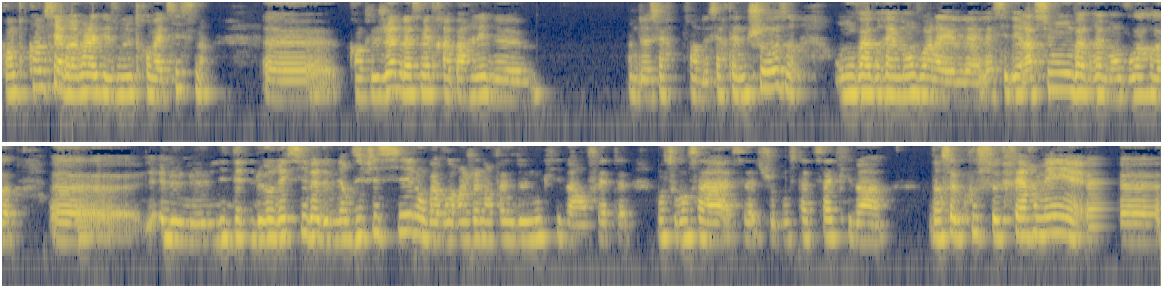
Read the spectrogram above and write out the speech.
quand quand il y a vraiment la question du traumatisme euh, quand le jeune va se mettre à parler de de, de certaines choses, on va vraiment voir la, la, la sidération, on va vraiment voir euh, euh le, le, le, récit va devenir difficile, on va voir un jeune en face de nous qui va en fait, bon souvent ça, ça je constate ça, qui va d'un seul coup se fermer euh,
